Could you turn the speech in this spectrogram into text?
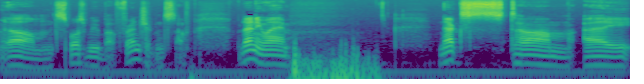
um it's supposed to be about friendship and stuff. But anyway, next um I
